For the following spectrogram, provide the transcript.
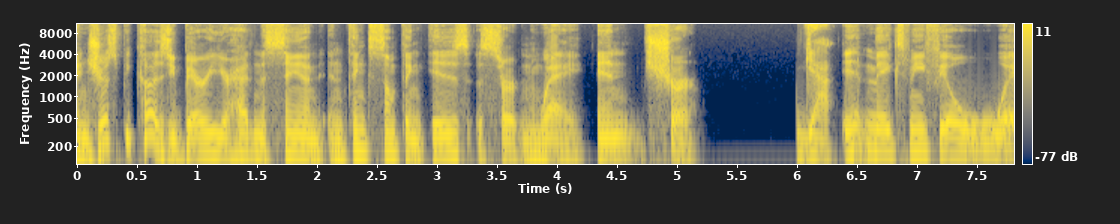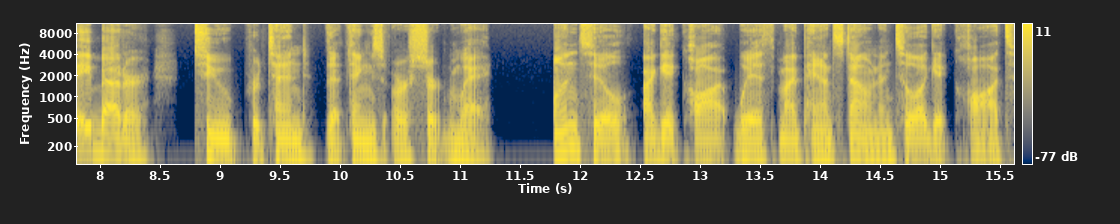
And just because you bury your head in the sand and think something is a certain way, and sure, yeah, it makes me feel way better to pretend that things are a certain way until I get caught with my pants down, until I get caught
